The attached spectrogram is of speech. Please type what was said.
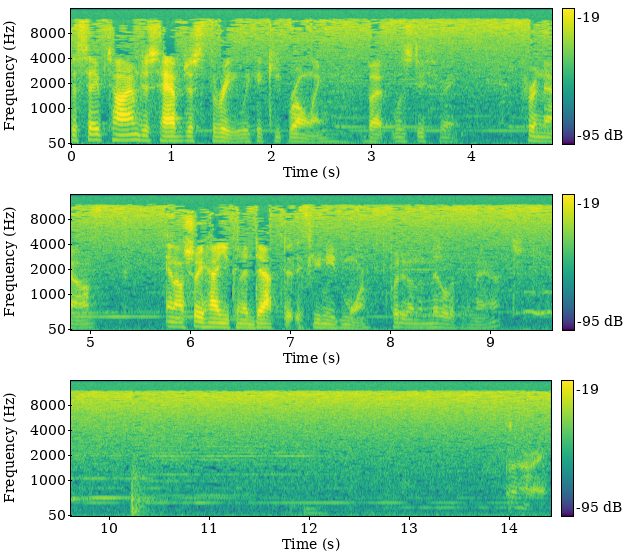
To save time, just have just three. We could keep rolling, but let's do three for now. And I'll show you how you can adapt it if you need more. Put it on the middle of your mat. All right.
